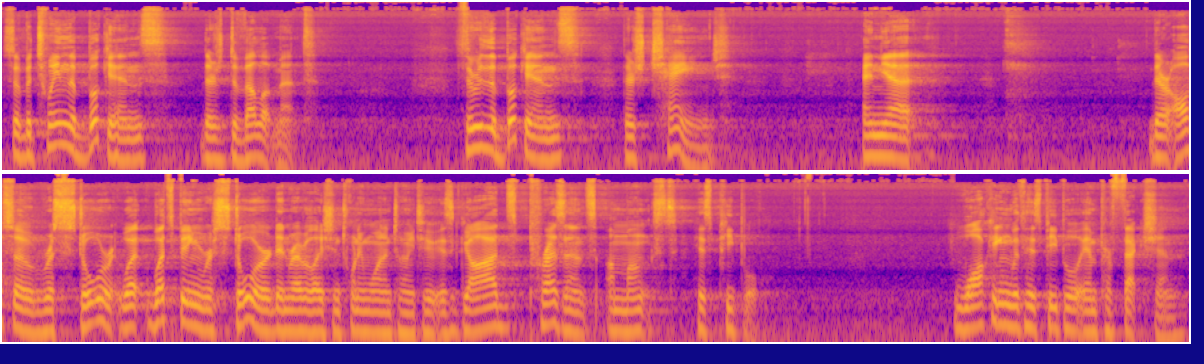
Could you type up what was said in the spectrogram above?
So between the bookends, there's development. Through the bookends, there's change. And yet, they're also restored. What, what's being restored in Revelation 21 and 22 is God's presence amongst his people. Walking with his people in perfection,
